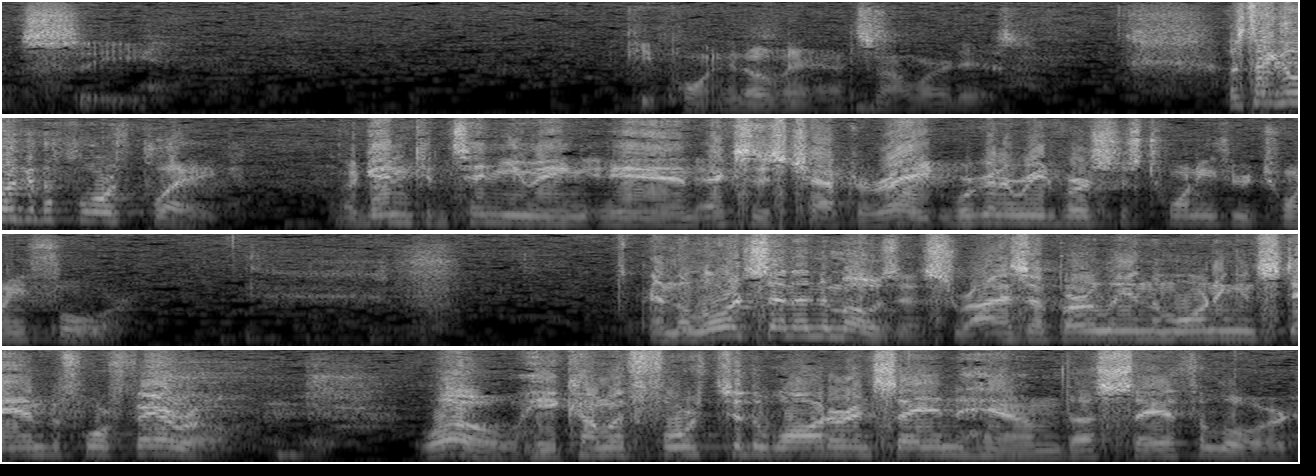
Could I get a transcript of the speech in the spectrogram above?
Let's see. I keep pointing it over there. That's not where it is. Let's take a look at the fourth plague. Again, continuing in Exodus chapter 8, we're going to read verses 20 through 24. And the Lord said unto Moses, Rise up early in the morning and stand before Pharaoh. Lo, he cometh forth to the water, and say unto him, Thus saith the Lord,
